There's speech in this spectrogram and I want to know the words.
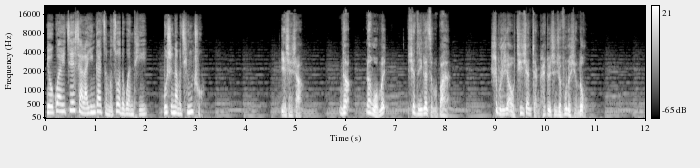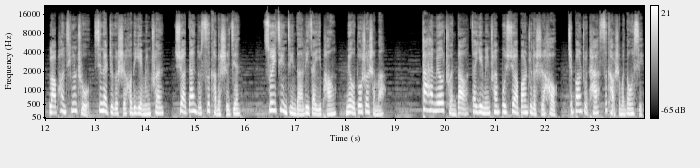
有关于接下来应该怎么做的问题，不是那么清楚。叶先生，那那我们现在应该怎么办？是不是要提前展开对陈雪峰的行动？老胖清楚，现在这个时候的叶明川需要单独思考的时间。所以静静的立在一旁，没有多说什么。他还没有蠢到在叶明川不需要帮助的时候去帮助他思考什么东西。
